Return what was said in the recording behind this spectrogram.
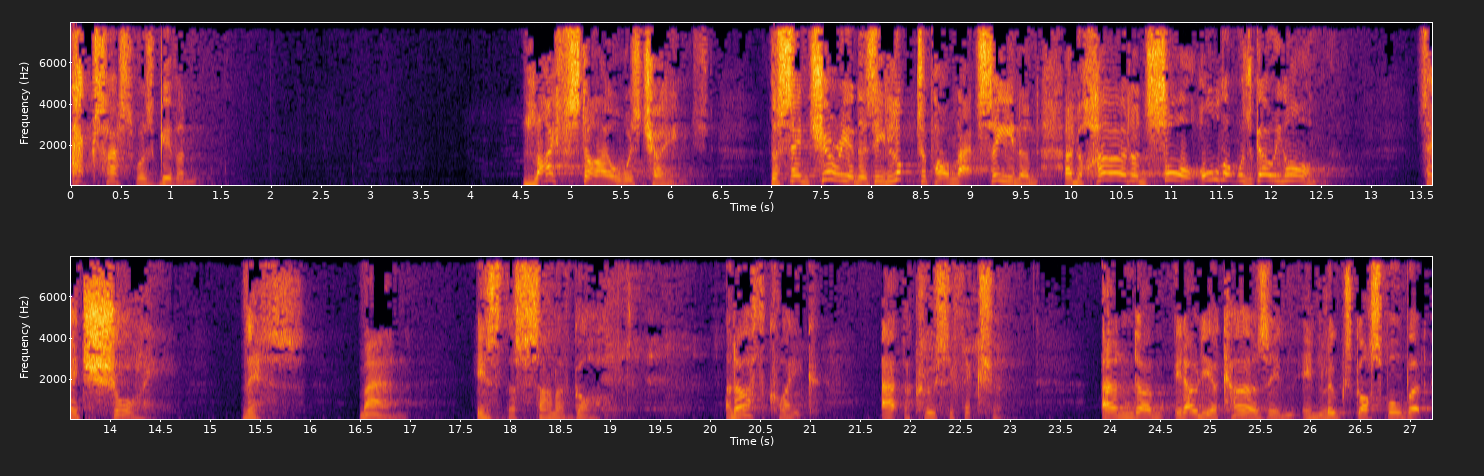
access was given, lifestyle was changed. The centurion, as he looked upon that scene and, and heard and saw all that was going on, said, surely this man is the Son of God. An earthquake at the crucifixion. And um, it only occurs in, in Luke's Gospel, but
